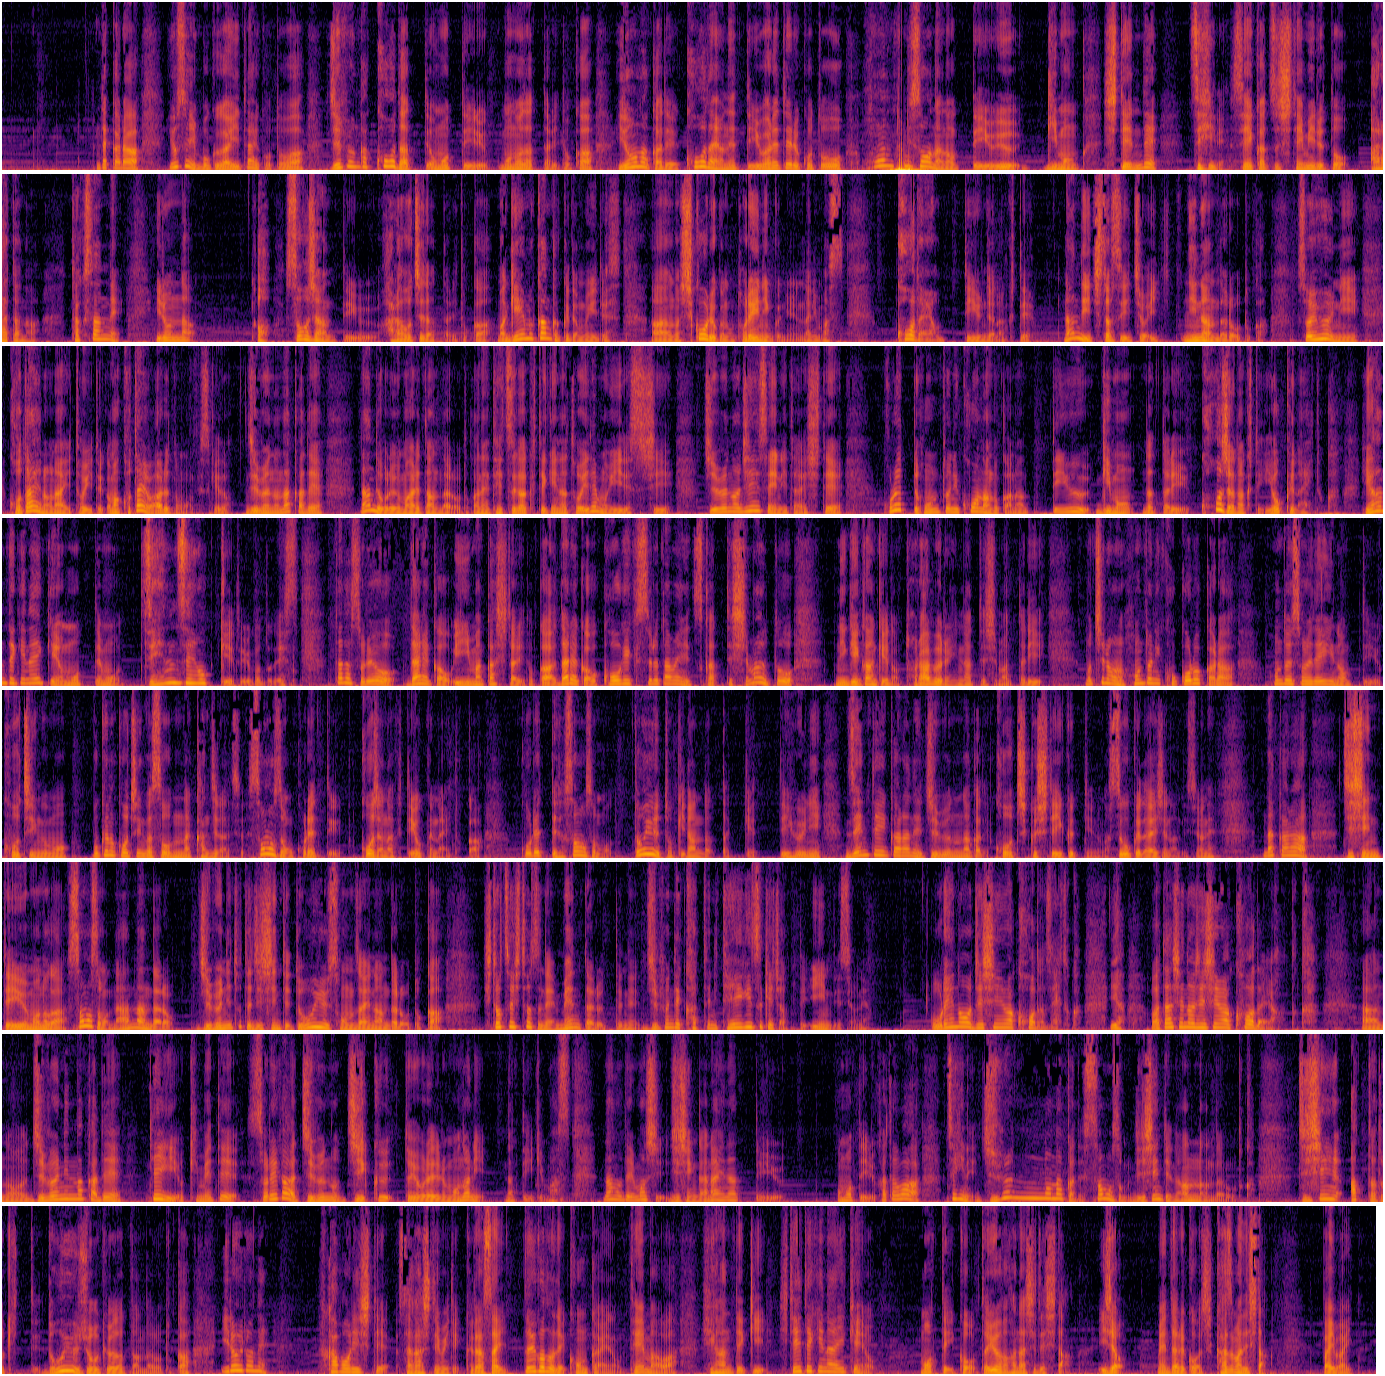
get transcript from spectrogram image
だから、要するに僕が言いたいことは、自分がこうだって思っているものだったりとか、世の中でこうだよねって言われてることを、本当にそうなのっていう疑問、視点で、ぜひね、生活してみると、新たな、たくさんね、いろんな、あ、そうじゃんっていう腹落ちだったりとか、まあ、ゲーム感覚でもいいです。あの、思考力のトレーニングになります。こうだよっていうんじゃなくて、なんで1たす1は2なんだろうとか、そういうふうに答えのない問いというか、まあ答えはあると思うんですけど、自分の中でなんで俺生まれたんだろうとかね、哲学的な問いでもいいですし、自分の人生に対して、これって本当にこうなのかなっていう疑問だったり、こうじゃなくて良くないとか、批判的な意見を持っても全然 OK ということです。ただそれを誰かを言いまかしたりとか、誰かを攻撃するために使ってしまうと、人間関係のトラブルになってしまったり、もちろん本当に心から本当にそれでいいのっていうコーチングも、僕のコーチングはそんな感じなんですよ。そもそもこれってこうじゃなくてよくないとか、これってそもそもどういう時なんだったっけっていう風に前提からね自分の中で構築していくっていうのがすごく大事なんですよね。だから自信っていうものがそもそも何なんだろう。自分にとって自信ってどういう存在なんだろうとか一つ一つねメンタルってね自分で勝手に定義づけちゃっていいんですよね。俺の自信はこうだぜとかいや私の自信はこうだよとかあの自分の中で定義を決めてそれが自分の軸と言われるものになっていきます。なのでもし自信がないなっていう思っている方はぜひね自分の中でそもそも自信って何なんだろうとか自信あった時ってどういう状況だったんだろうとかいろいろね深掘りして探してみてください。ということで今回のテーマは批判的否定的な意見を持っていこうというお話でした。以上メンタルコーチカズマでした。バイバイ。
